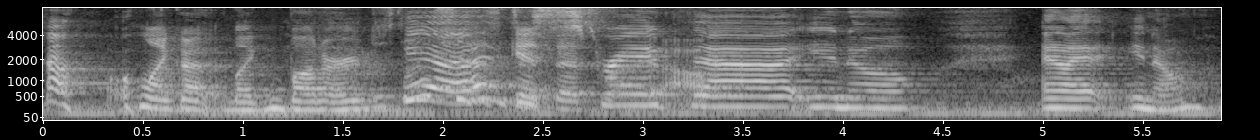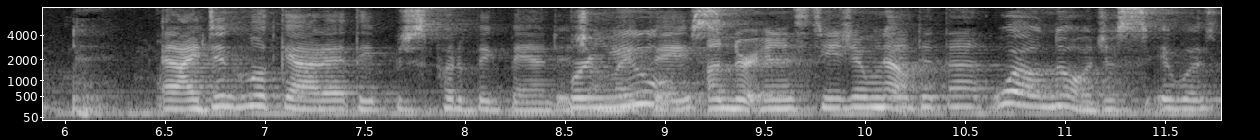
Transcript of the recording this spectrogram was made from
Like a like butter. Just yeah, just get just scrape that, you know. And I, you know, and I didn't look at it. They just put a big bandage Were on my face. under anesthesia when no. they did that? Well, no, just it was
